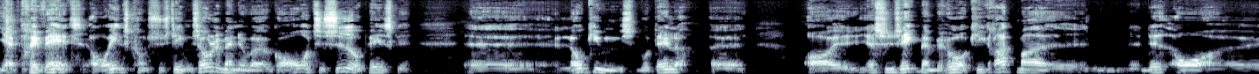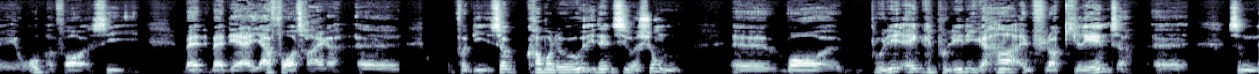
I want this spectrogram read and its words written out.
ja, privat overenskomstsystem. Så vil man jo gå over til sydeuropæiske øh, lovgivningsmodeller, øh, og øh, jeg synes ikke, man behøver at kigge ret meget øh, ned over øh, Europa for at sige, hvad, hvad det er, jeg foretrækker. Øh, fordi så kommer du ud i den situation, øh, hvor enkelte politikere har en flok klienter, øh, sådan,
